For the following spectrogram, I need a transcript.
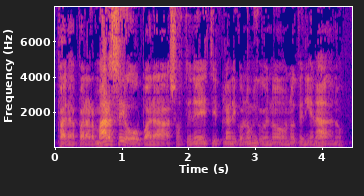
para, para armarse o para sostener este plan económico que no, no tenía nada, ¿no?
